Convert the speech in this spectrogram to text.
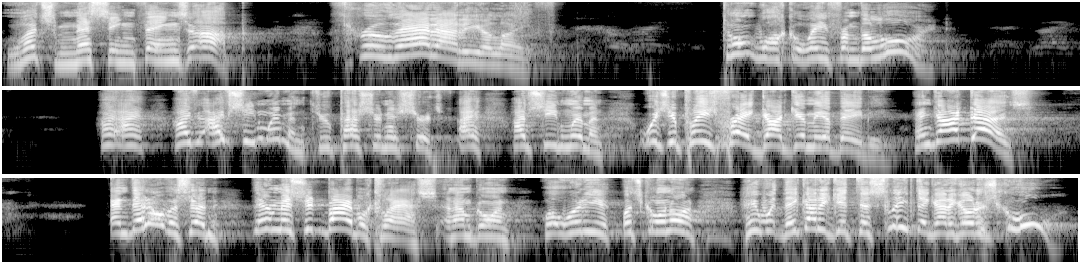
What's messing things up? Throw that out of your life. Don't walk away from the Lord. I, I, have I've seen women through pastor in this church. I, I've seen women. Would you please pray, God, give me a baby? And God does. And then all of a sudden, they're missing Bible class. And I'm going, well, what are you, what's going on? Hey, what, they got to get to sleep. They got to go to school.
